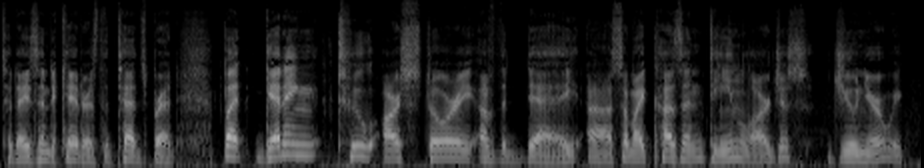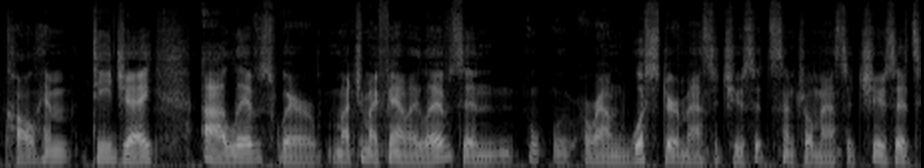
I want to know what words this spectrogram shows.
today's indicator is the TED spread. But getting to our story of the day, uh, so my cousin Dean Largess Jr., we call him DJ, uh, lives where much of my family lives in around Worcester, Massachusetts, central Massachusetts.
